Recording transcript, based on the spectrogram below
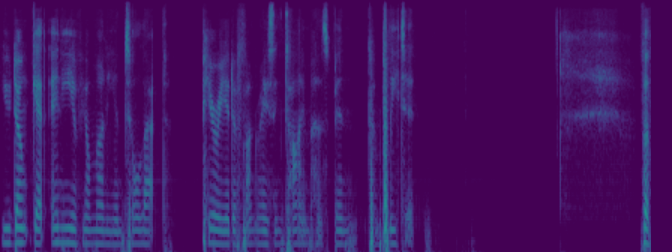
You don't get any of your money until that period of fundraising time has been completed. For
